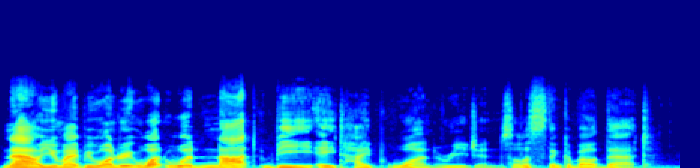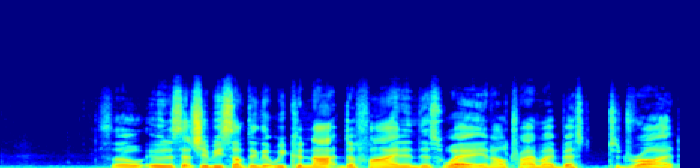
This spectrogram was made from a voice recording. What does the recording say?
Now, you might be wondering what would not be a type 1 region. So let's think about that. So it would essentially be something that we could not define in this way. And I'll try my best to draw it.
